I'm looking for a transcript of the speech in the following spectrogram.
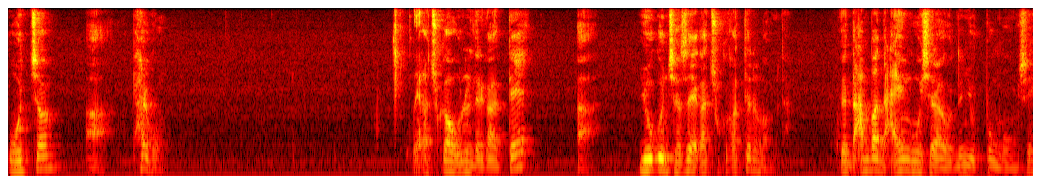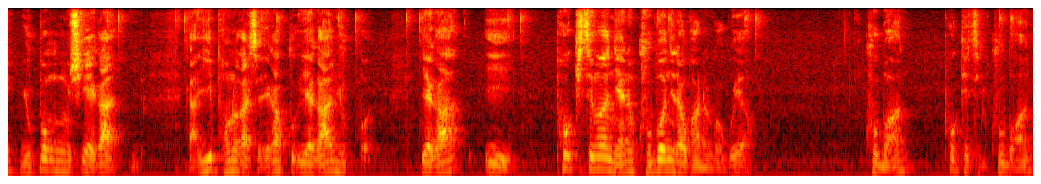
5.80. 내가 주가가 오늘 내려갈 때, 아, 요 근처에서 얘가 주가가 뜨는 겁니다. 그 남바 나인 공식이라고 하거든요. 6번 공식. 6번 공식 얘가, 그러니까 이 번호가 있어요. 얘가, 구- 얘가 6번, 얘가 이 포키싱은 얘는 9번이라고 하는 거고요. 9번. 포키싱 9번.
